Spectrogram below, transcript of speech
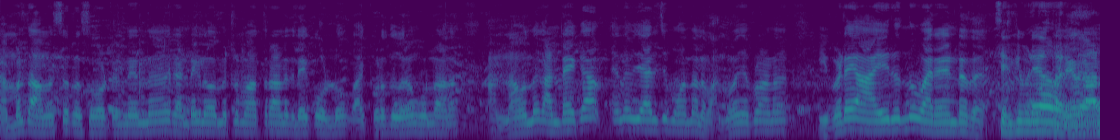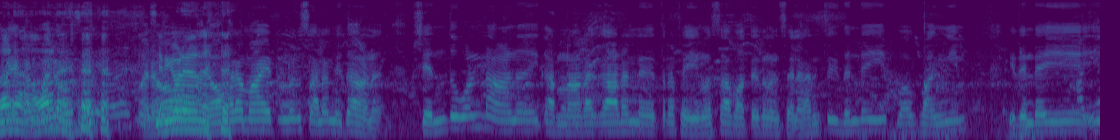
നമ്മൾ താമസിച്ച റിസോർട്ടിൽ നിന്ന് രണ്ട് കിലോമീറ്റർ മാത്രമാണ് ഇതിലേക്ക് ഉള്ളൂ. ബാക്കിയുള്ള ദൂരം കൂടുതലാണ്. അന്നാ ഒന്ന് കണ്ടേക്കാം എന്ന് വിചാരിച്ച് പോകുന്നതാണ്. വന്നു കഴിഞ്ഞപ്പോഴാണ് ഇവിടെ ആയിരുന്നു വരേണ്ടത്. ശരിക്കും ഇവിടെ ബൊട്ടാണിക്കൽ ഗാർഡനേക്കാൾ മനോഹര- ശരിക്കും ഇവിടെയാണ്. മനോഹരമായിട്ടുള്ളൊരു സ്ഥലം ഇതാണ്. പക്ഷെ എന്തുകൊണ്ടാണ് ഈ കർണാടക ഗാർഡൻ ഇത്ര ഫേമസ് ആവാത്തതെന്ന് മനസ്സിലായി കാരണം വെച്ചാൽ ഇതിന്റെ ഈ ഭ- ഭംഗിയും ഇതിന്റെ ഈ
